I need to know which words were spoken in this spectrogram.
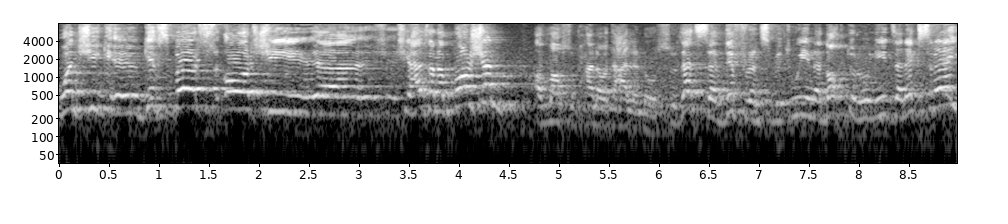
When she uh, gives birth or she, uh, she has an abortion, Allah subhanahu wa ta'ala knows. So that's the difference between a doctor who needs an x-ray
